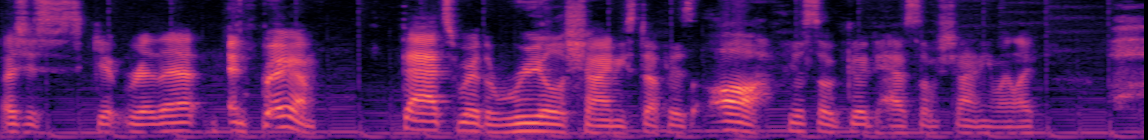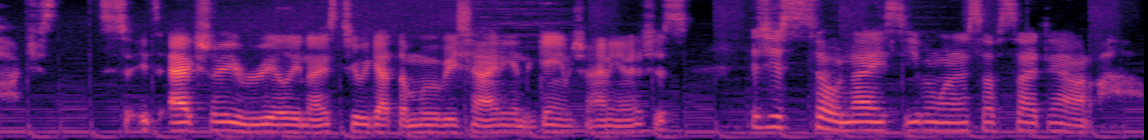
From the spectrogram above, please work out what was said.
let's just get rid of that. And bam! That's where the real shiny stuff is. Oh feels so good to have some shiny in my life. Oh, just it's, it's actually really nice too. We got the movie shiny and the game shiny and it's just it's just so nice even when it's upside down. Oh,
